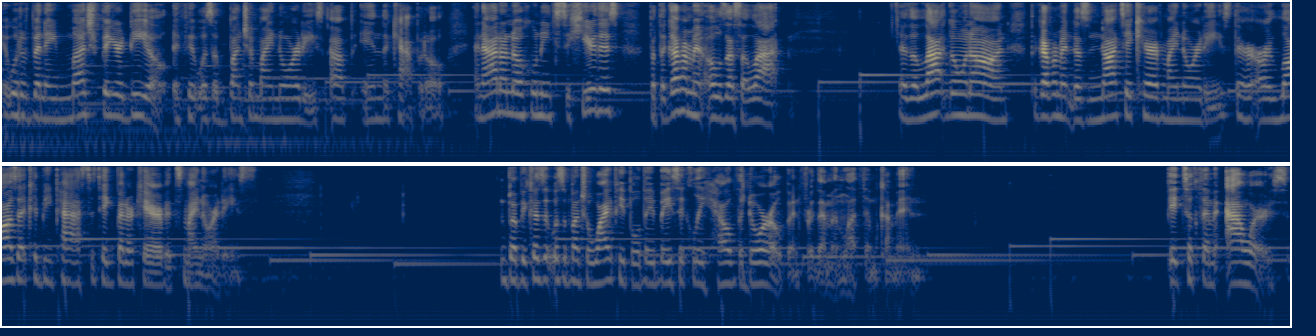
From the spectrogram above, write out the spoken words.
It would have been a much bigger deal if it was a bunch of minorities up in the Capitol. And I don't know who needs to hear this, but the government owes us a lot. There's a lot going on. The government does not take care of minorities. There are laws that could be passed to take better care of its minorities. But because it was a bunch of white people, they basically held the door open for them and let them come in. It took them hours,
